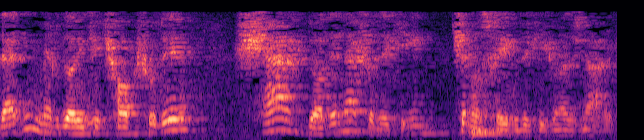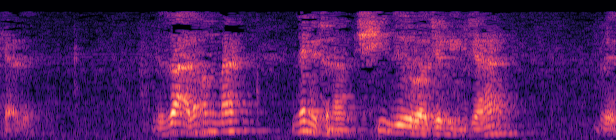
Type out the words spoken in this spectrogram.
در این مقداری که چاپ شده شرح داده نشده که این چه نسخه بوده که ایشون ازش نقل کرده. لذا الان من نمی‌تونم چیزی رو راجع به این جهت به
